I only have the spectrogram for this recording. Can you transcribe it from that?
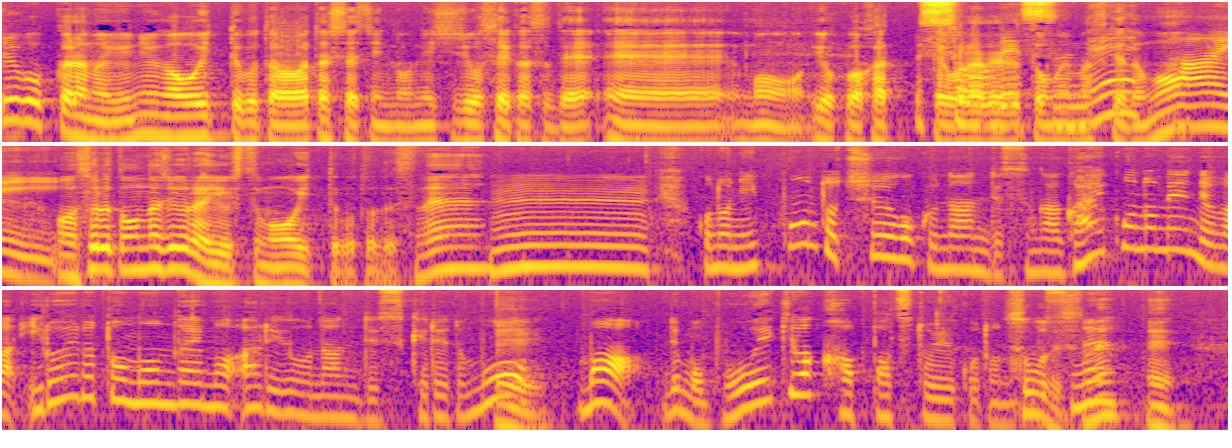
中国からの輸入が多いってことは私たちの日常生活で、えー、もうよく分かっておられると思いますけども。そ、ね。はい、まあ、それと同じぐらい輸出も多いってことですね。うん。この日本と中国なんですが外交の面ではいろいろと問題もあるようなんですけれども、ええ、まあ、でも貿易は活発ということなんですね。そうですね、ええ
